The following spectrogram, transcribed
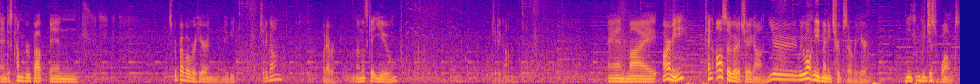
And just come group up in... Let's group up over here in maybe Chittagong? Whatever. And let's get you. Chittagong. And my army can also go to Chittagong. We won't need many troops over here. we just won't.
